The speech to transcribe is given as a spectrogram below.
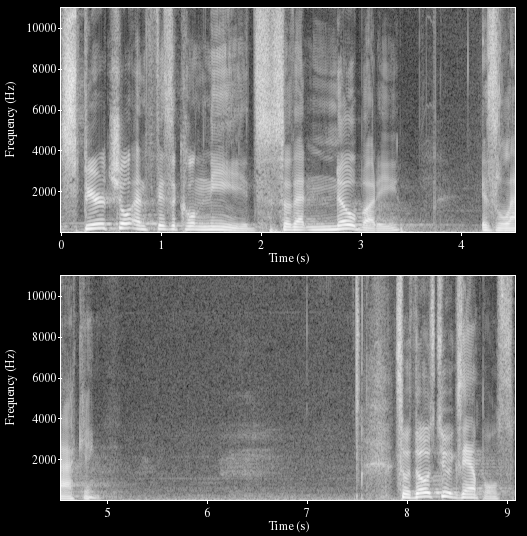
spiritual and physical needs so that nobody is lacking. So, with those two examples,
